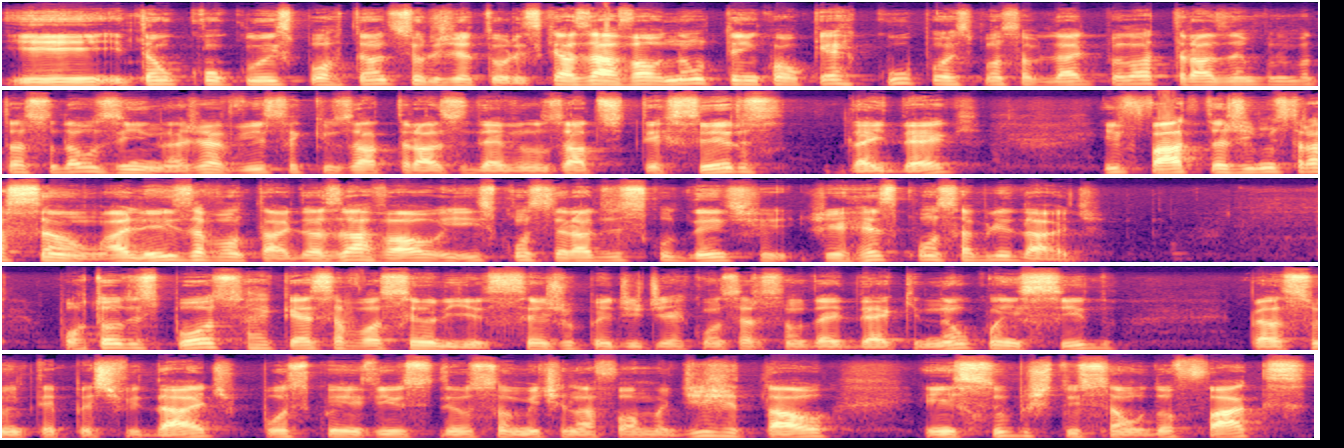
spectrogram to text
E, então, conclui, portanto, senhores diretores, que a Zarval não tem qualquer culpa ou responsabilidade pelo atraso da implementação da usina, já vista que os atrasos devem aos atos terceiros da IDEC e fatos da administração, alheios à vontade da Zarval e considerados excludentes de responsabilidade. Por todo exposto, requer-se a Vossa Senhoria, seja o pedido de reconsideração da IDEC não conhecido, pela sua intempestividade, posto que o envio se deu somente na forma digital, em substituição do fax,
